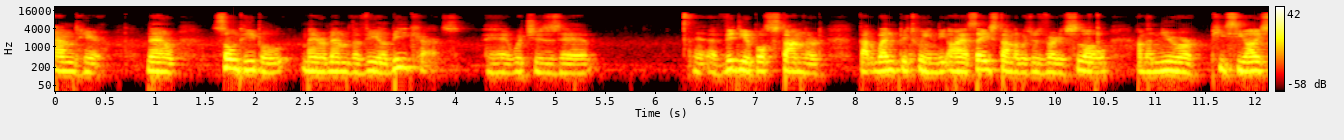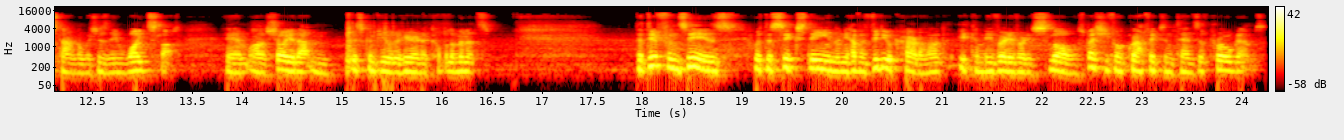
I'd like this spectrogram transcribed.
and here. Now, some people may remember the VLB cards, uh, which is uh, a video bus standard that went between the ISA standard, which was very slow, and the newer PCI standard, which is a white slot. Um, I'll show you that in this computer here in a couple of minutes. The difference is with the 16 and you have a video card on it, it can be very, very slow, especially for graphics intensive programs.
